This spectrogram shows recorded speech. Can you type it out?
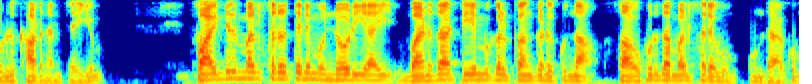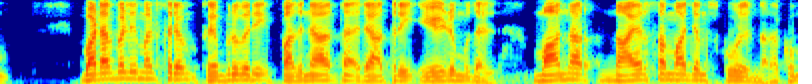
ഉദ്ഘാടനം ചെയ്യും. ഫൈനൽ മത്സരത്തിന് മുന്നോടിയായി വനിതാ ടീമുകൾ പങ്കെടുക്കുന്ന സൗഹൃദ മത്സരവും ഉണ്ടാകും. വടംവലി മത്സരം ഫെബ്രുവരി പതിനാറിന് രാത്രി ഏഴ് മുതൽ മാന്നാർ നായർ സമാജം സ്കൂളിൽ നടക്കും.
